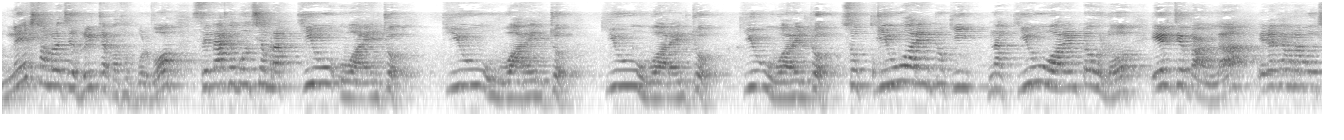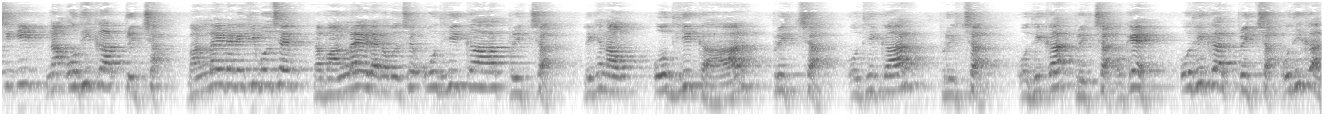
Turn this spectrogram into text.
নেক্সট আমরা যে রিটটার কথা পড়ব সেটাকে বলছি আমরা quo warranto quo warranto quo warranto quo warranto so quo warranto কি? না কিউ ওয়ারেন্টো হলো, এর যে বাংলা, এটাকে আমরা বলছি কি? না, অধিকার পৃচ্ছা। বাংলায় এটাকে কি বলছে? না, বাংলায় এটাকে বলছে অধিকার পৃচ্ছা। লিখে নাও, অধিকার পৃচ্ছা অধিকার পৃচ্ছা অধিকার পৃচ্ছা ওকে অধিকার পৃচ্ছা অধিকার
